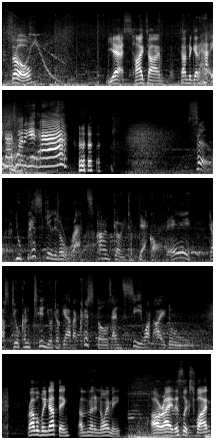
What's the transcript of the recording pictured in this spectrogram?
So, yes, high time. Time to get high. You guys want to get high? So, you pesky little rats aren't going to back off, eh? Just you continue to gather crystals and see what I do. Probably nothing other than annoy me. All right, this looks fun.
